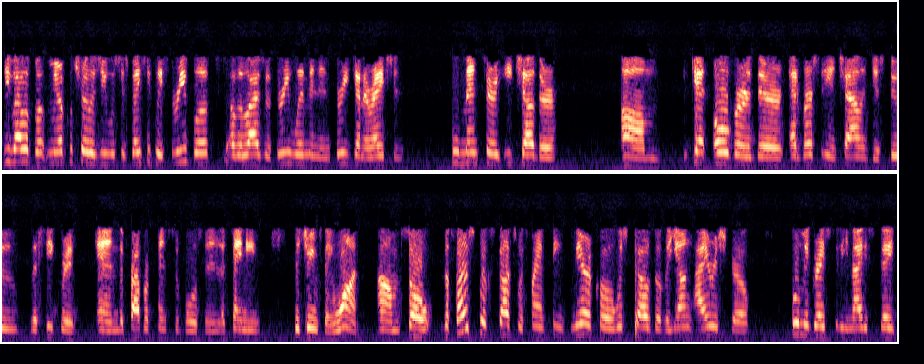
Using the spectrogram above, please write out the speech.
developed a miracle trilogy, which is basically three books of the lives of three women in three generations who mentor each other, um, get over their adversity and challenges through the secret and the proper principles in attaining the dreams they want. Um, so the first book starts with Francine's Miracle, which tells of a young Irish girl who immigrates to the United States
